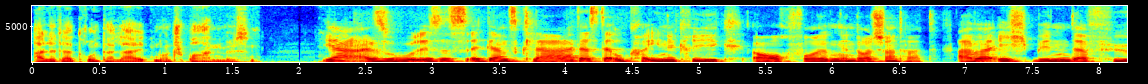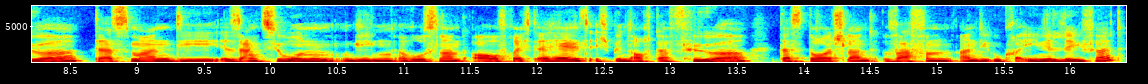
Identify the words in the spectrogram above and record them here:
alle darunter leiden und sparen müssen. Ja, also ist es äh, ganz klar, dass der Ukraine-Krieg auch Folgen in Deutschland hat. Aber ich bin dafür, dass man die Sanktionen gegen Russland aufrechterhält. Ich bin auch dafür, dass Deutschland Waffen an die Ukraine liefert.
